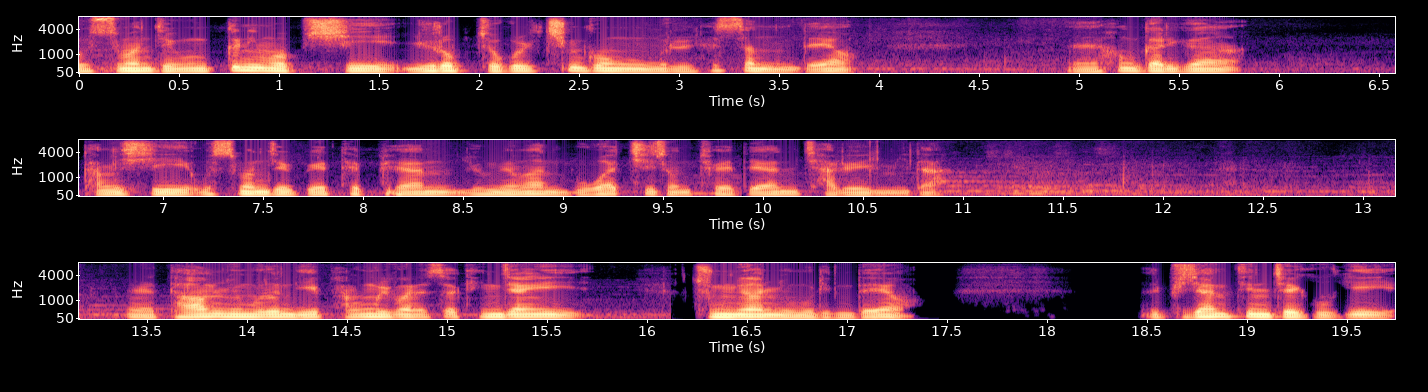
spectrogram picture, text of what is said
오스만 제국은 끊임없이 유럽 쪽을 침공을 했었는데요. 에, 헝가리가 당시 오스만 제국에 대표한 유명한 모아치 전투에 대한 자료입니다. 예, 다음 유물은 이 박물관에서 굉장히 중요한 유물인데요. 이 비잔틴 제국이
